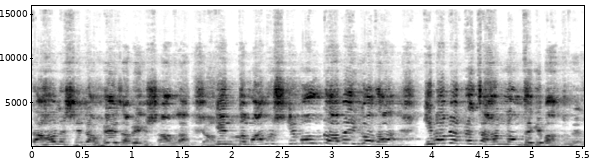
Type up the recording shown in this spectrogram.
তাহলে সেটা হয়ে যাবে ইনশাআল্লাহ। কিন্তু মানুষকে বলতে হবে এই কথা কীভাবে আপনি জাহান্নাম থেকে বাঁচবেন?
